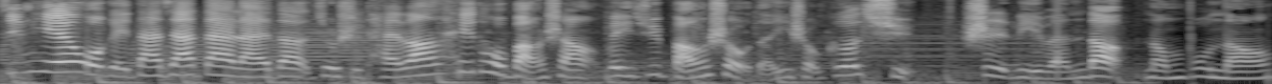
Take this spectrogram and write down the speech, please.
今天我给大家带来的就是台湾黑头榜上位居榜首的一首歌曲，是李玟的《能不能》。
